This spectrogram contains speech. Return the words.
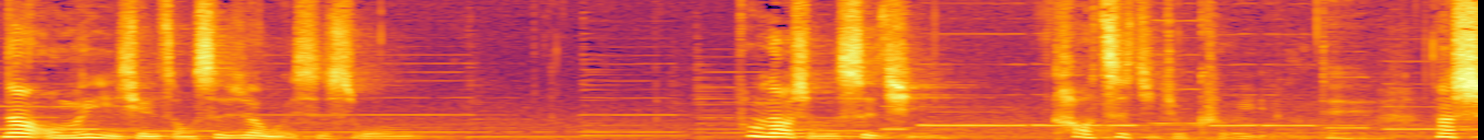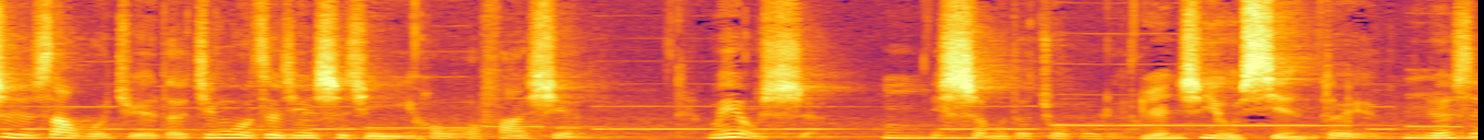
那我们以前总是认为是说，碰到什么事情靠自己就可以了。对。那事实上，我觉得经过这件事情以后，我发现没有神。嗯，你什么都做不了。人是有限的，对，人是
